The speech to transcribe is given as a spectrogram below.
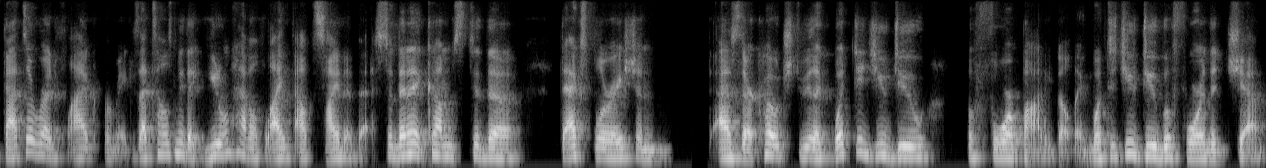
that's a red flag for me because that tells me that you don't have a life outside of this so then it comes to the the exploration as their coach to be like what did you do before bodybuilding? What did you do before the gym?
